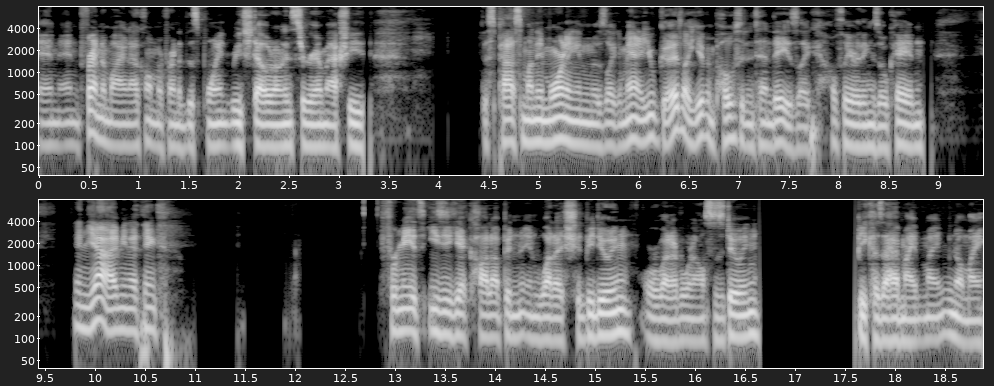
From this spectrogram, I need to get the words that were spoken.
and, and friend of mine, I'll call him a friend at this point, reached out on Instagram actually this past Monday morning and was like, man, are you good? Like you haven't posted in 10 days. Like hopefully everything's okay. And, and yeah, I mean, I think for me, it's easy to get caught up in, in what I should be doing or what everyone else is doing because I have my, my, you know, my,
